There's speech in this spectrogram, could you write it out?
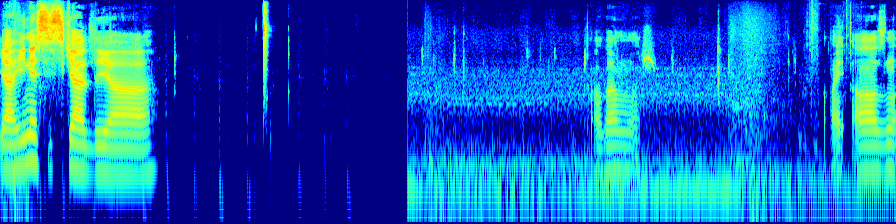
Ya yine sis geldi ya. Adam var. Ay ağzına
